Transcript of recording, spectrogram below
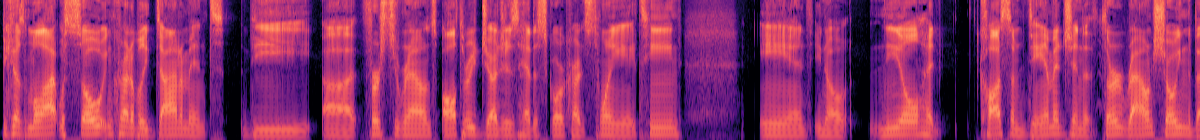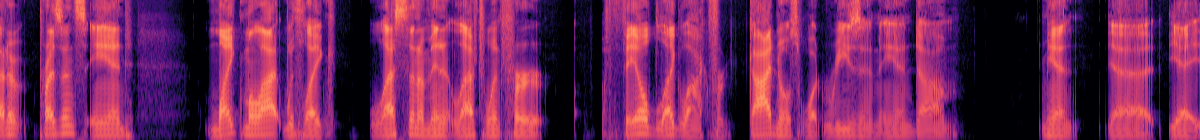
because Malott was so incredibly dominant the uh, first two rounds. All three judges had the scorecards 2018. And, you know, Neil had caused some damage in the third round, showing the better presence. And Mike Malott, with like less than a minute left, went for failed leg lock for God knows what reason. And, um, man, uh, yeah,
